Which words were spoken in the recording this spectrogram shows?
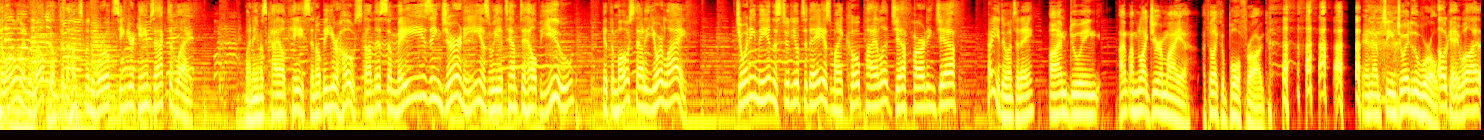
Hello and welcome to the Huntsman World Senior Games Active Life. My name is Kyle Case, and I'll be your host on this amazing journey as we attempt to help you get the most out of your life. Joining me in the studio today is my co-pilot Jeff Harding. Jeff, how are you doing today? I'm doing. I'm, I'm like Jeremiah. I feel like a bullfrog, and I'm singing "Joy to the World." Okay, well I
